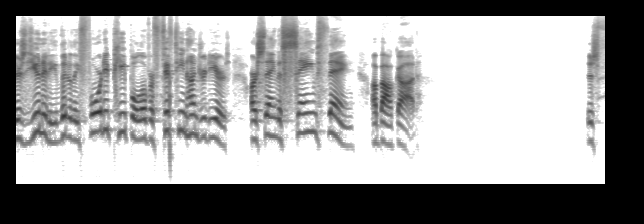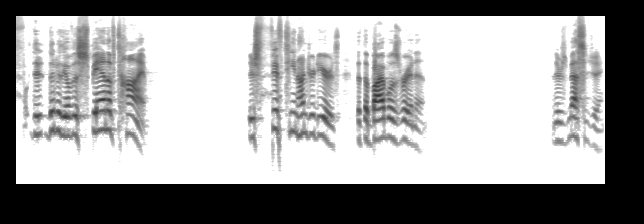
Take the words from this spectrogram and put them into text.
There's unity. Literally, 40 people over 1,500 years are saying the same thing about God. There's literally over the span of time, there's 1,500 years that the Bible is written in. And there's messaging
